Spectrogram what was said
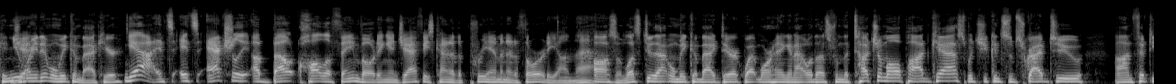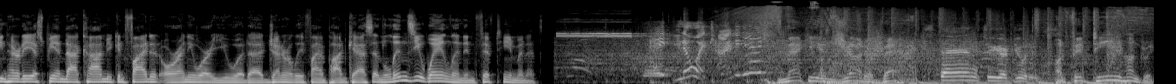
Can you Ja- read it when we come back here? Yeah, it's it's actually about Hall of Fame voting, and Jaffe's kind of the preeminent authority on that. Awesome. Let's do that when we come back. Derek Wetmore hanging out with us from the Touch 'em All podcast, which you can subscribe to on E 1500ESPN.com. You can find it or anywhere you would uh, generally find podcasts. And Lindsay Whalen in 15 minutes. Hey, you know what time it is? Mackey and Judd are back Stand to your duties. on E 1500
